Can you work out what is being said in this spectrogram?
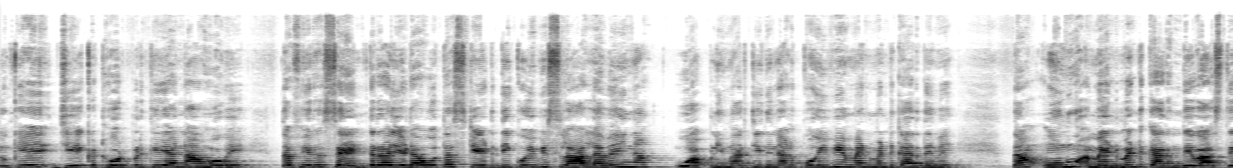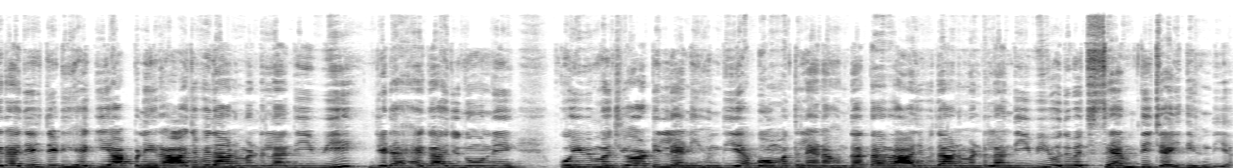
ਕਿਉਂਕਿ ਜੇ ਕਠੋਰ ਪ੍ਰਕਿਰਿਆ ਨਾ ਹੋਵੇ, ਤਾਂ ਫਿਰ ਸੈਂਟਰ ਆ ਜਿਹੜਾ, ਉਹ ਤਾਂ ਸਟੇਟ ਦੀ ਕੋਈ ਵੀ ਸਲਾਹ ਲਵੇ ਹੀ ਨਾ। ਉਹ ਆਪਣੀ ਮਰਜ਼ੀ ਦੇ ਨਾਲ ਕੋਈ ਵੀ ਅਮੈਂਡਮੈਂਟ ਕਰ ਦੇਵੇ। ਤਾਂ ਉਹਨੂੰ ਅਮੈਂਡਮੈਂਟ ਕਰਨ ਦੇ ਵਾਸਤੇ ਰਾਜੇ, ਜਿਹੜੀ ਹੈਗੀ ਆ ਆਪਣੇ ਰਾਜ ਵਿਧਾਨ ਮੰਡਲਾਂ ਦੀ ਵੀ ਜਿਹੜਾ ਹੈਗਾ, ਜਦੋਂ ਉਹਨੇ ਕੋਈ ਵੀ ਮੈਜੋਰਟੀ ਲੈਣੀ ਹੁੰਦੀ ਆ, ਬਹੁਮਤ ਲੈਣਾ ਹੁੰਦਾ, ਤਾਂ ਰਾਜ ਵਿਧਾਨ ਮੰਡਲਾਂ ਦੀ ਵੀ ਉਹਦੇ ਵਿੱਚ ਸਹਿਮਤੀ ਚਾਹੀਦੀ ਹੁੰਦੀ ਆ।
